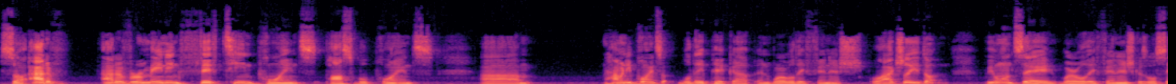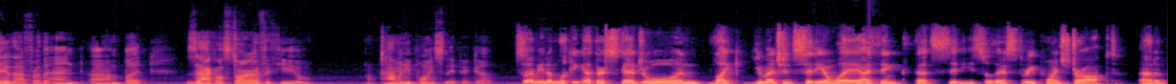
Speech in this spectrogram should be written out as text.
so out of out of remaining 15 points, possible points, um, how many points will they pick up and where will they finish? Well, actually, don't we won't say where will they finish because we'll save that for the end. Um, but Zach, I'll start off with you. How many points do they pick up? So I mean, I'm looking at their schedule, and like you mentioned, City away. I think that's City. So there's three points dropped out of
